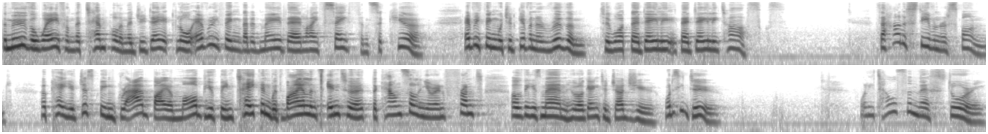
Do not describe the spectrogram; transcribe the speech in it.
the move away from the temple and the Judaic law, everything that had made their life safe and secure, everything which had given a rhythm to what their daily, their daily tasks. So, how does Stephen respond? Okay, you've just been grabbed by a mob, you've been taken with violence into the council, and you're in front of these men who are going to judge you. What does he do? Well, he tells them their story.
